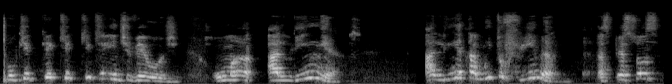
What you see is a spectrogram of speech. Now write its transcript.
Porque o que, que, que, a gente vê hoje? Uma, a linha, a linha está muito fina. As pessoas.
